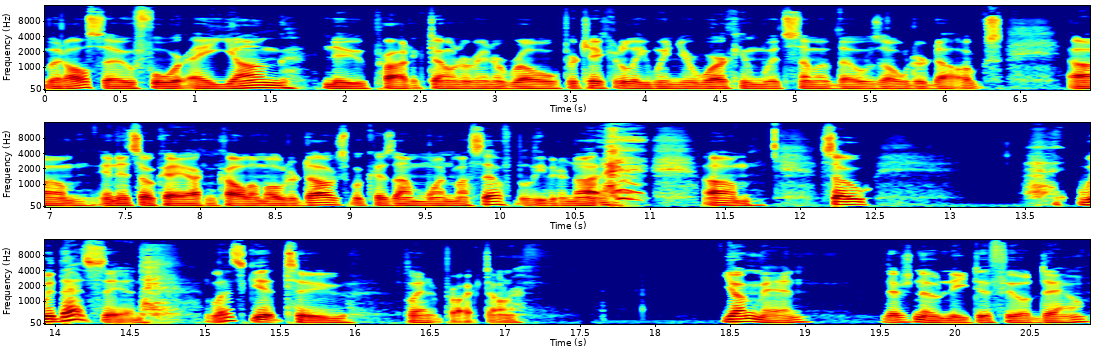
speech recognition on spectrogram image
but also for a young new product owner in a role, particularly when you're working with some of those older dogs. Um, and it's okay, I can call them older dogs because I'm one myself, believe it or not. um, so, with that said, let's get to Planet Product Owner. Young man, there's no need to feel down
